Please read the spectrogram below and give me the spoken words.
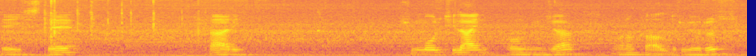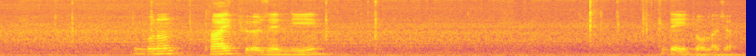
TXT tarih. Şu multiline olmayacak. Onu kaldırıyoruz. Bunun type özelliği date olacak.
